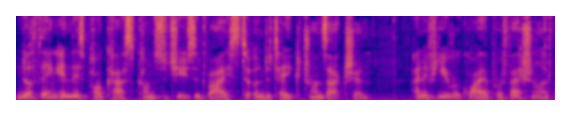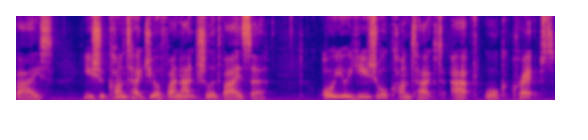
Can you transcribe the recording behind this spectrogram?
Nothing in this podcast constitutes advice to undertake a transaction, and if you require professional advice, you should contact your financial advisor or your usual contact at Walker Crips.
